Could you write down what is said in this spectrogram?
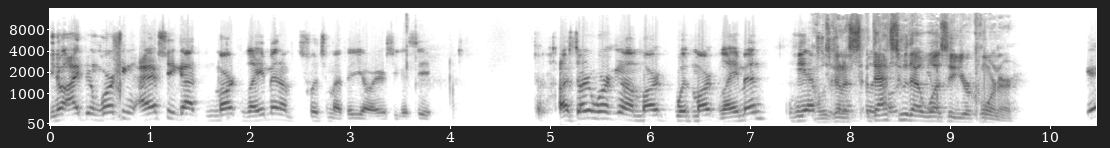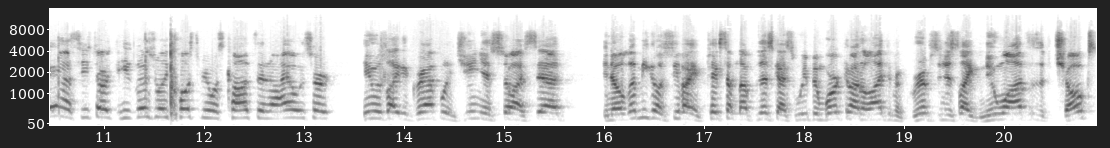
you know I've been working. I actually got Mark Lehman. I'm switching my video here so you can see. I started working on Mark with Mark Lehman. He I was gonna. lives Say, really that's who that was in your corner. Yes, he started. He lives really close to me in Wisconsin, and I always heard he was like a grappling genius. So I said, you know, let me go see if I can pick something up for this guy. So we've been working on a lot of different grips and just like nuances of chokes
